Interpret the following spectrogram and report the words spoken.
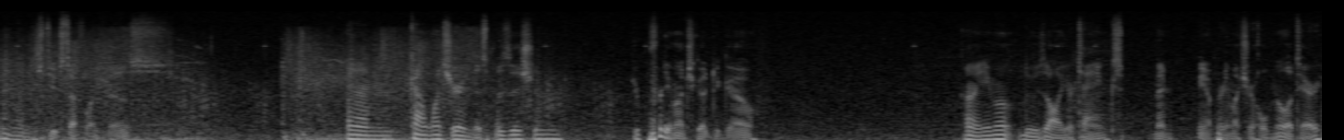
And then just do stuff like this. And then, kind of once you're in this position, you're pretty much good to go. I mean, you won't lose all your tanks, you know, pretty much your whole military.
